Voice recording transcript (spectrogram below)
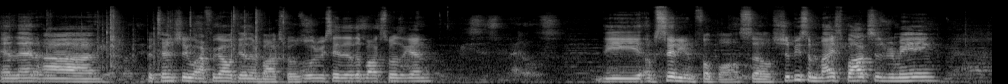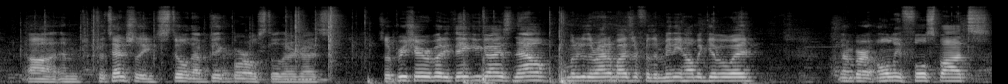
And then uh, potentially, I forgot what the other box was. What did we say the other box was again? The Obsidian football. So, should be some nice boxes remaining. Uh, and potentially still that big Burrow still there, guys. So appreciate everybody. Thank you guys. Now I'm gonna do the randomizer for the mini helmet giveaway. Remember, only full spots.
